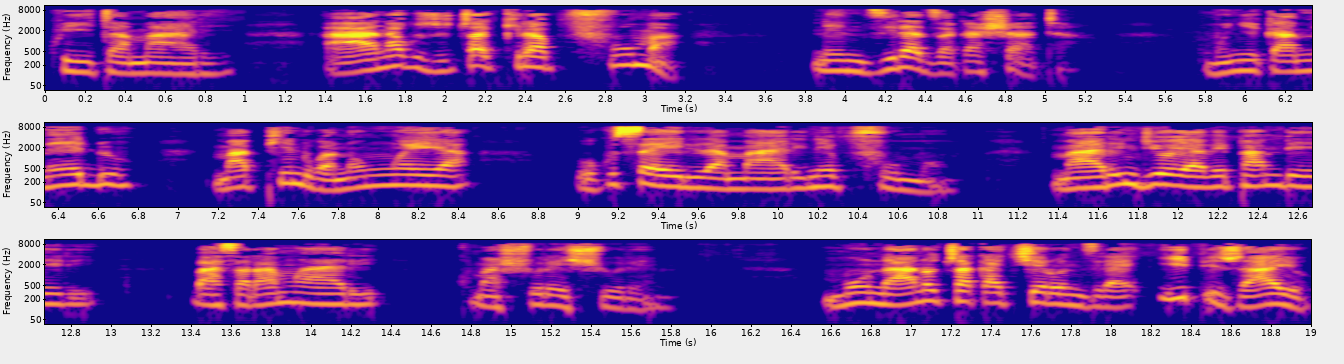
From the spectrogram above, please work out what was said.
kuita mari. Haana kuzvitsvakira pfuma nenzira dzakashata. Munyika medu mapindwa nomweya wokusayirira mari nepfumo mari ndiyo yave pamberi basa ramwari kumashure shure. Munhu anotsvaka chero nzira ipi zvayo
